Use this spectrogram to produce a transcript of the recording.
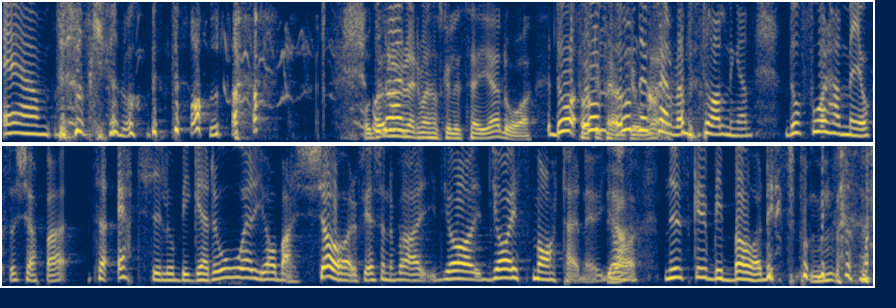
ehm, så ska jag då betala. Och då, Och då är har- du med att han skulle säga då, Då, 45 un, under kronor? själva betalningen, då får han mig också köpa så ett kilo bigarråer. Jag bara kör, för jag känner bara, jag, jag är smart här nu. Jag, Ja. Mm. Nu ska det bli bördigt på midsommar.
